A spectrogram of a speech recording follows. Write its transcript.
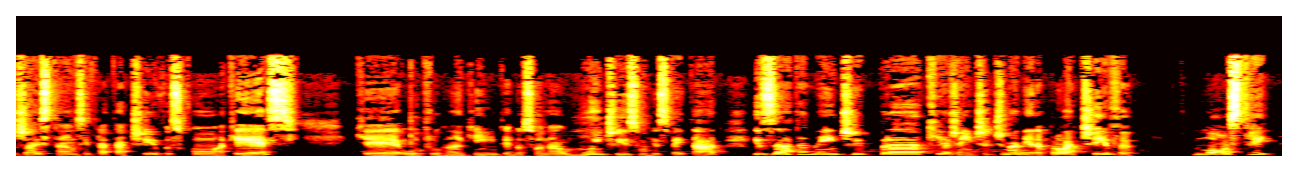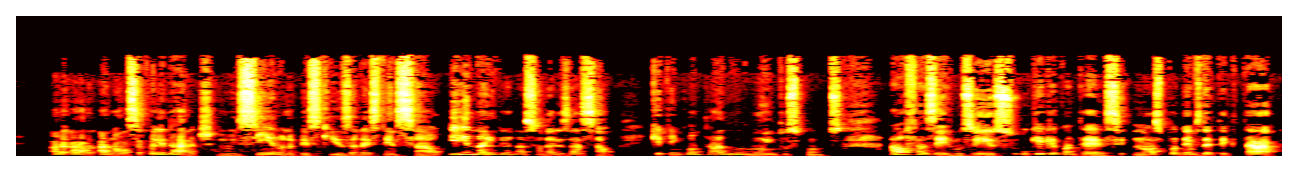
já estamos em tratativas com a QS, que é outro ranking internacional muitíssimo respeitado, exatamente para que a gente, de maneira proativa, mostre a, a, nossa qualidade no ensino, na pesquisa, na extensão e na internacionalização, que tem contado muitos pontos. Ao fazermos isso, o que, que acontece? Nós podemos detectar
